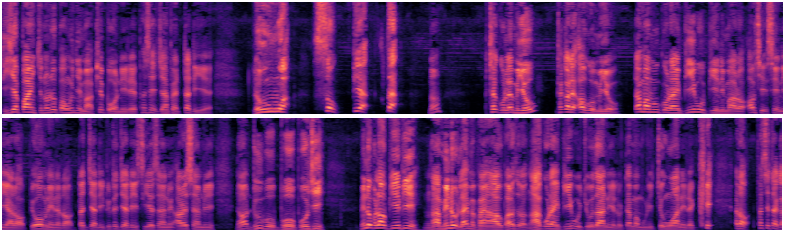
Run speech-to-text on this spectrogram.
ဒီရက်ပိုင်းကျွန်တော်တို့ပတ်ဝန်းကျင်မှာဖြစ်ပေါ်နေတဲ့ဖက်စစ်အကြမ်းဖက်တက်တွေရဲ့လုံးဝစုပ်ပြတ်တက်နော်အထက်ကိုလည်းမယုံအထက်ကလည်းအောက်ကိုမယုံတမမှုကိုယ်တိုင်ပြေးဖို့ပြင်နေမှတော့အောက်ခြေအဆင့်တွေကတော့ပြောမနေနဲ့တော့တက်ကြက်တွေဒုတက်ကြက်တွေ CSN တွေ RSM တွေနော်ဒုဘိုဘိုဘိုကြီးမင်းတို့ဘယ်လောက်ပြေးပြေးငါမင်းတို့လိုက်မဖမ်းအောင်ဘာလို့ဆိုတော့ငါကိုယ်တိုင်ပြေးဖို့ကြိုးစားနေတယ်လို့တတ်မှတ်မှုတွေဂျုံဝါနေတဲ့ခစ်အဲ့တော့ဖက်စစ်တက်က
